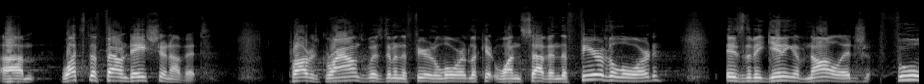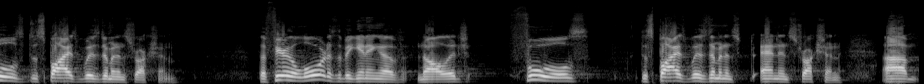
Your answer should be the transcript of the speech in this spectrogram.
um, what's the foundation of it? Proverbs grounds wisdom in the fear of the Lord. Look at 1 7. The fear of the Lord is the beginning of knowledge. Fools despise wisdom and instruction. The fear of the Lord is the beginning of knowledge. Fools despise wisdom and, and instruction. Um,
